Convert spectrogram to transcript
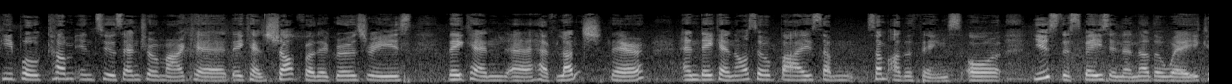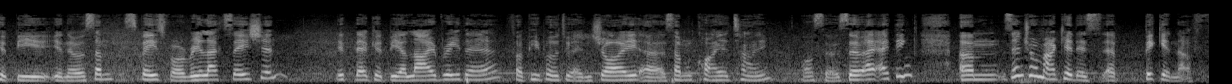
people come into Central Market, they can shop for their groceries, they can uh, have lunch there, and they can also buy some some other things or use the space in another way. It could be, you know, some space for relaxation. If there could be a library there for people to enjoy uh, some quiet time also. So I, I think um, Central Market is uh, big enough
